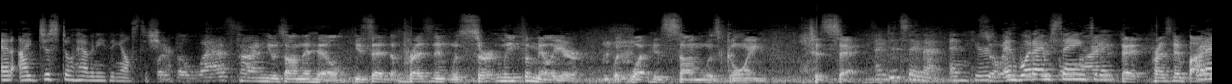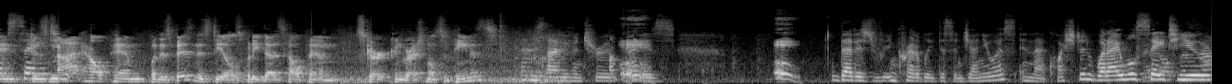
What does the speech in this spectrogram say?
and I just don't have anything else to share. The last time he was on the Hill, he said the president was certainly familiar with what his son was going to say. I did say that, and here's So and what I'm saying today. that President Biden does to you- not help him with his business deals, but he does help him skirt congressional subpoenas. That is not even true. That oh. is. Oh. That is incredibly disingenuous in that question. What I will say to you,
